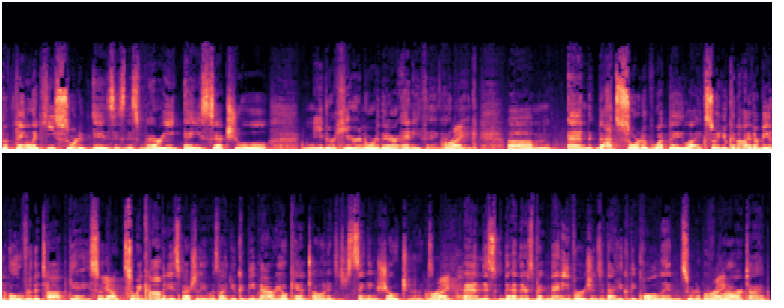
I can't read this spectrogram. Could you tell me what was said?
the thing that he sort of is is this very asexual, neither here nor there anything. I Right. Um, and that's sort of what they like. So you can either be an over the top gay. So Yeah. there- so in comedy especially, it was like you could be Mario Cantone and singing show tunes. Right. And this and there's v- many versions of that. You could be Paul Lynde, sort of before Right. our time.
